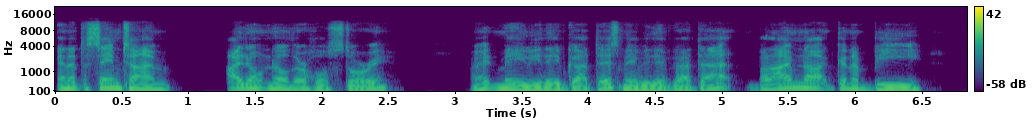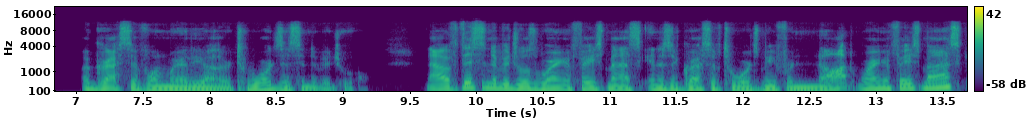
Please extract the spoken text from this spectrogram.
and at the same time, I don't know their whole story, right? Maybe they've got this, maybe they've got that, but I'm not going to be aggressive one way or the other towards this individual. Now, if this individual is wearing a face mask and is aggressive towards me for not wearing a face mask,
